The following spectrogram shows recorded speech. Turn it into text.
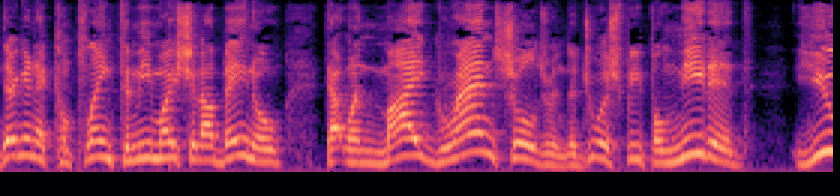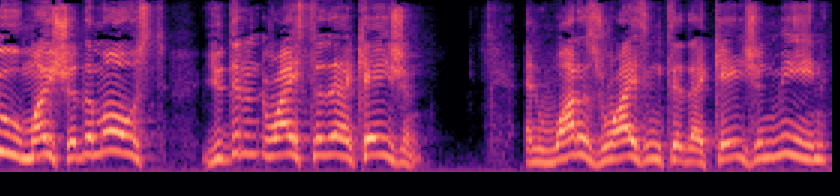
they're going to complain to me, Moshe Rabbeinu, that when my grandchildren, the Jewish people, needed you, Moshe, the most, you didn't rise to the occasion. And what does rising to the occasion mean?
